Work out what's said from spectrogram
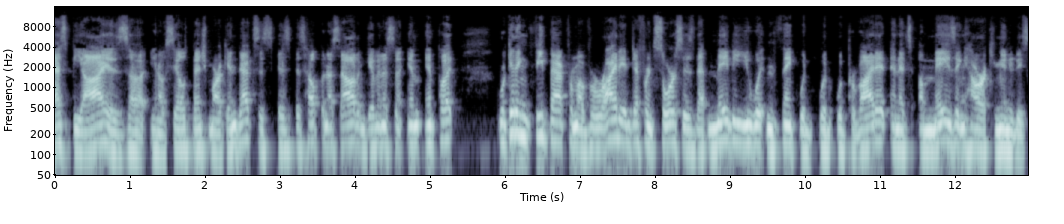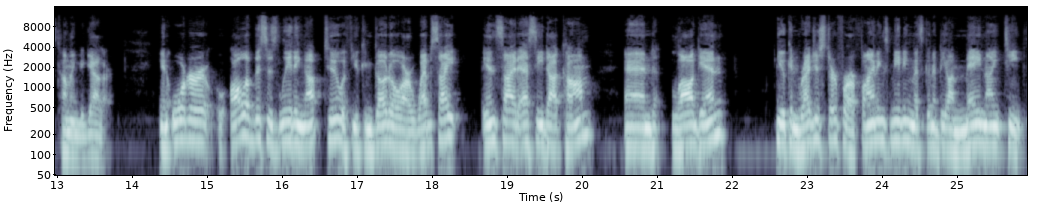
SBI as uh, you know Sales Benchmark Index is, is, is helping us out and giving us in, input. We're getting feedback from a variety of different sources that maybe you wouldn't think would, would, would provide it, and it's amazing how our community is coming together. In order, all of this is leading up to if you can go to our website, insidese.com, and log in you can register for our findings meeting that's going to be on May 19th.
